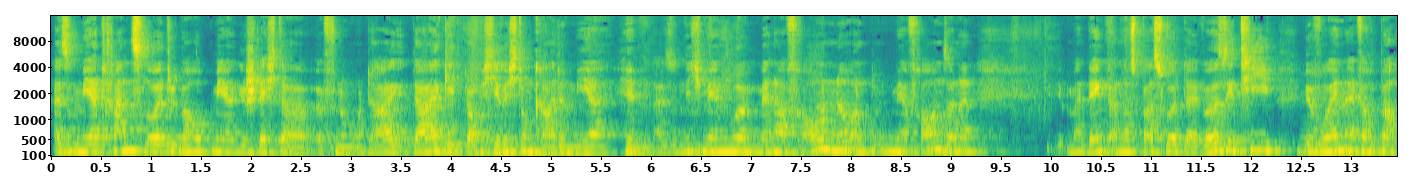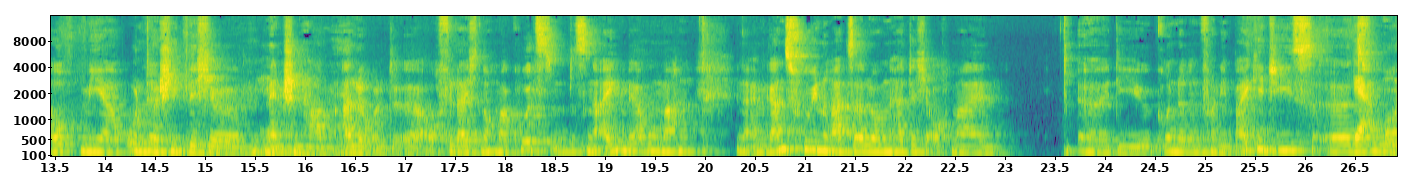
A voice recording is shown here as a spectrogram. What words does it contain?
Also mehr Trans-Leute, überhaupt mehr Geschlechteröffnung. Und da, da geht, glaube ich, die Richtung gerade mehr hin. Also nicht mehr nur Männer, Frauen ne, und mehr Frauen, sondern man denkt an das Buzzword Diversity. Wir mhm. wollen einfach überhaupt mehr unterschiedliche Menschen haben, alle. Und äh, auch vielleicht noch mal kurz und das eine Eigenwerbung machen. In einem ganz frühen Radsalon hatte ich auch mal die Gründerin von den Bikey Gs äh, ja, zu oh,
